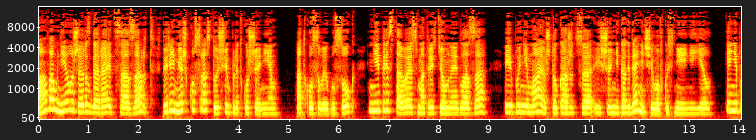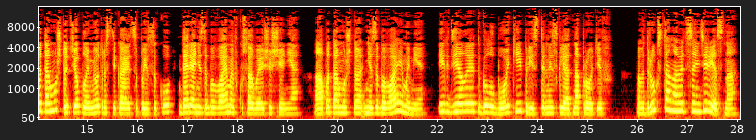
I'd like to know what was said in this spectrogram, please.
А во мне уже разгорается азарт вперемешку с растущим предвкушением. Откусываю кусок, не переставая смотреть темные глаза и понимаю, что, кажется, еще никогда ничего вкуснее не ел. И не потому, что теплый мед растекается по языку, даря незабываемые вкусовые ощущения, а потому что незабываемыми их делает глубокий пристальный взгляд напротив. Вдруг становится интересно,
